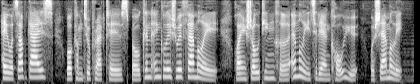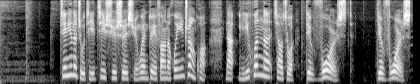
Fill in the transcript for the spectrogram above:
Hey, what's up, guys? Welcome to practice spoken English with Emily. 欢迎收听和 Emily 一起练口语。我是 Emily。今天的主题继续是询问对方的婚姻状况。那离婚呢，叫做 divorced，divorced，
